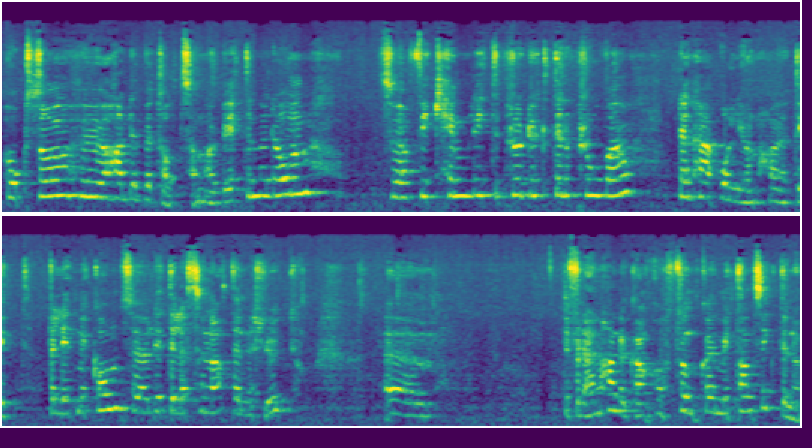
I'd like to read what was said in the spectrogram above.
Också hur jag hade betalt samarbete med dem. Så jag fick hem lite produkter att prova. Den här oljan har jag tyckt väldigt mycket om, så jag är lite ledsen att den är slut. Um, för den hade kanske funkat i mitt ansikte nu.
